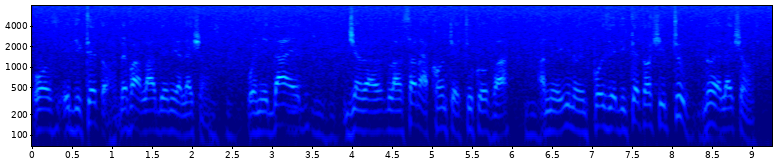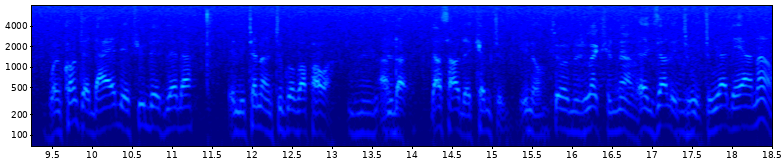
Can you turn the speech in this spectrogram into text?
was a dictator, never allowed any elections. When he died, General Lansana Conte took over and uh, you know imposed a dictatorship too, no elections. When Conte died, a few days later, a lieutenant took over power, and that, that's how they came to you know to an election now. exactly to, mm-hmm. to where they are now.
